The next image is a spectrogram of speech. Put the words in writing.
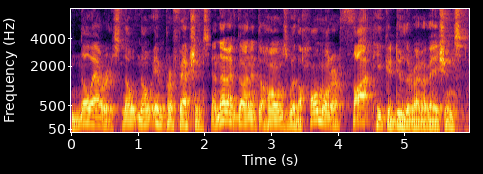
no errors, no no imperfections. And then I've gone into homes where the homeowner thought he could do the renovations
